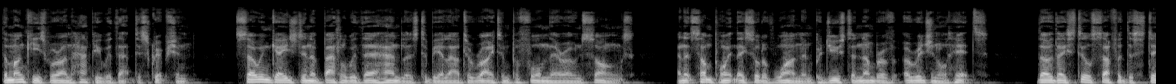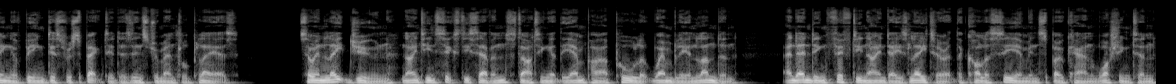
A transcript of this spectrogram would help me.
The Monkees were unhappy with that description, so engaged in a battle with their handlers to be allowed to write and perform their own songs, and at some point they sort of won and produced a number of original hits, though they still suffered the sting of being disrespected as instrumental players. So in late June 1967, starting at the Empire Pool at Wembley in London, and ending 59 days later at the Coliseum in Spokane, Washington,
